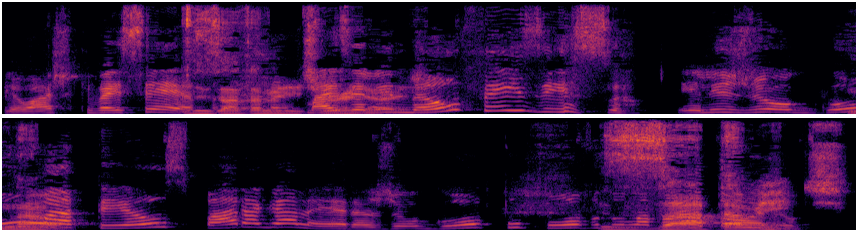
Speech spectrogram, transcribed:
Eu acho que vai ser essa. Exatamente. Mas ele não fez isso. Ele jogou não. o Matheus para a galera, jogou para o povo do Exatamente. laboratório. Exatamente.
